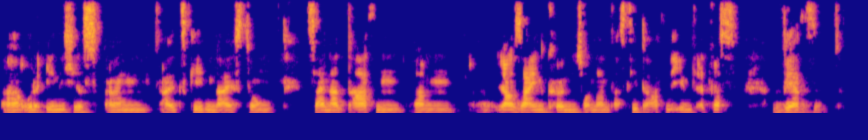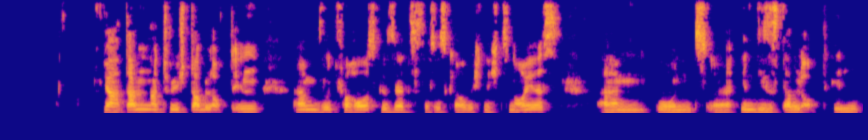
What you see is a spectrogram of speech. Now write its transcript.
äh, oder ähnliches ähm, als Gegenleistung seiner Daten ähm, äh, ja, sein können, sondern dass die Daten eben etwas wert sind. Ja, dann natürlich Double Opt-in ähm, wird vorausgesetzt. Das ist, glaube ich, nichts Neues. Ähm, und äh, in dieses Double Opt-in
